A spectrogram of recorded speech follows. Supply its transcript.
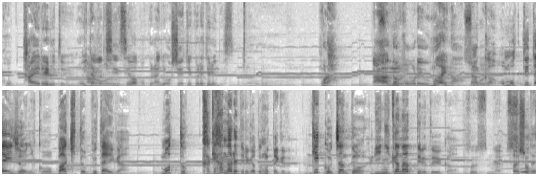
こう耐えれるというのを板垣先生は僕らに教えてくれてるんです。ほらあなんか俺うまいな。ない。んか思ってた以上にこうバキと舞台がもっとかけ離れてるかと思ったけど、結構ちゃんと理にかなってるというか。そうですね。最初音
